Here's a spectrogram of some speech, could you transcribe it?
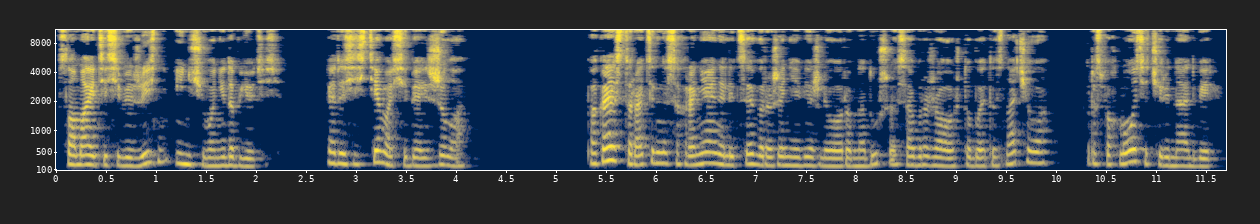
«Сломаете себе жизнь и ничего не добьетесь. Эта система себя изжила». Пока я старательно, сохраняя на лице выражение вежливого равнодушия, соображала, что бы это значило, распахнулась очередная дверь.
